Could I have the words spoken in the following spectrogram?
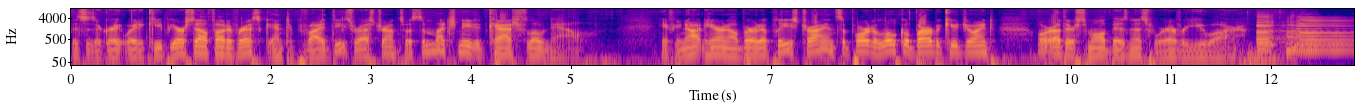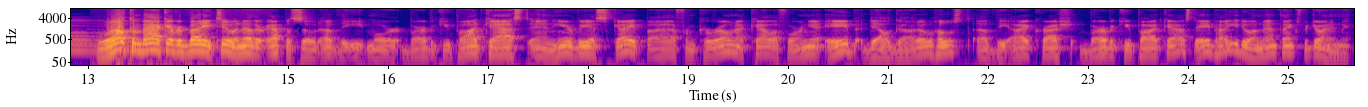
This is a great way to keep yourself out of risk and to provide these restaurants with some much needed cash flow now. If you're not here in Alberta, please try and support a local barbecue joint or other small business wherever you are. Welcome back, everybody, to another episode of the Eat More Barbecue Podcast. And here via Skype uh, from Corona, California, Abe Delgado, host of the I Crush Barbecue Podcast. Abe, how you doing, man? Thanks for joining me.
